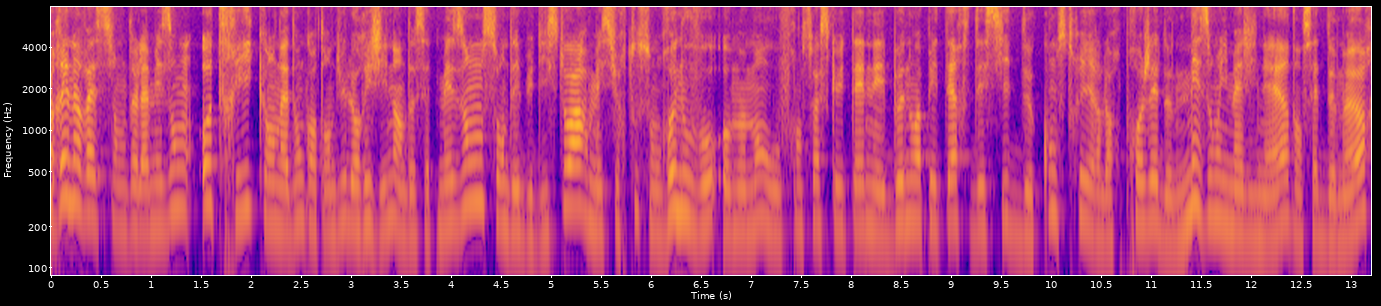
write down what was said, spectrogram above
rénovation de la maison Autrique. On a donc entendu l'origine hein, de cette maison, son début d'histoire, mais surtout son renouveau au moment où François Skeuten et Benoît Peters décident de construire leur projet de maison imaginaire dans cette demeure.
